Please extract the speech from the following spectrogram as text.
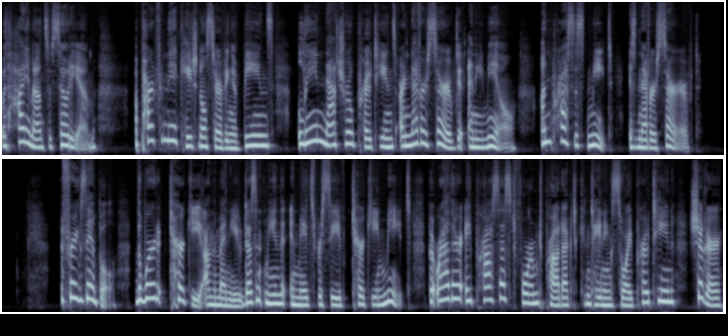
with high amounts of sodium. Apart from the occasional serving of beans, lean natural proteins are never served at any meal. Unprocessed meat is never served. For example, the word turkey on the menu doesn't mean that inmates receive turkey meat, but rather a processed formed product containing soy protein, sugar,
